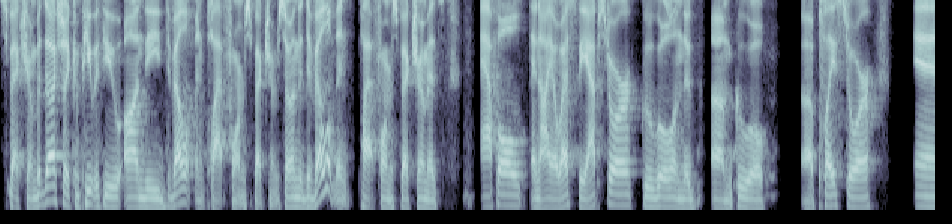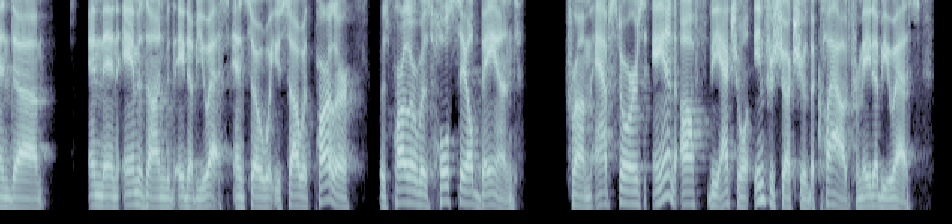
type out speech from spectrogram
spectrum, but they'll actually compete with you on the development platform spectrum. So in the development platform spectrum, it's Apple and iOS, the App Store, Google and the um, Google uh, Play Store, and uh, and then Amazon with AWS. And so what you saw with Parler was Parler was wholesale banned from app stores and off the actual infrastructure, the cloud from AWS,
